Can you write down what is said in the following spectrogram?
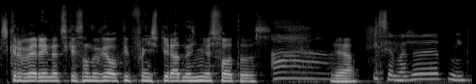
escreverem na descrição do videoclipe foi inspirado nas minhas fotos. Ah, Yeah. isso é bem bonito.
